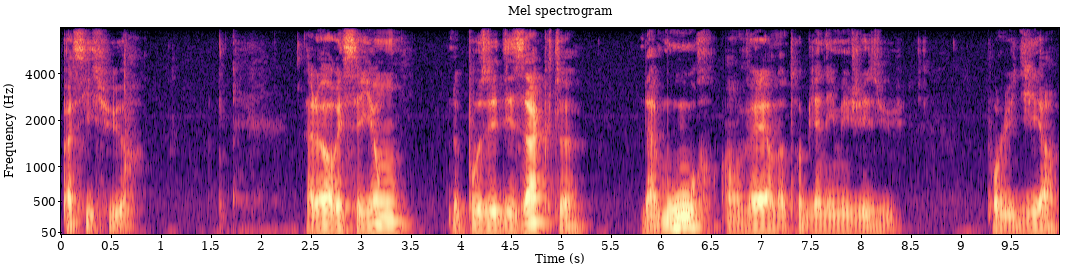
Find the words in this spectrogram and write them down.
Pas si sûr. Alors essayons de poser des actes d'amour envers notre bien-aimé Jésus pour lui dire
